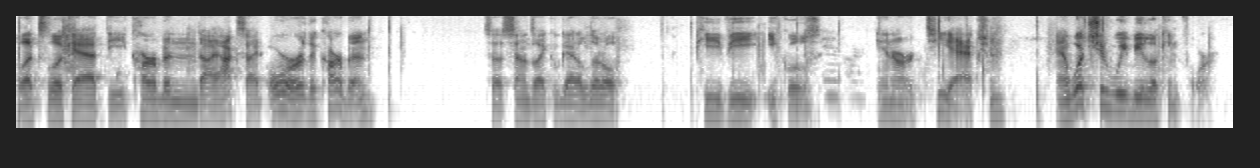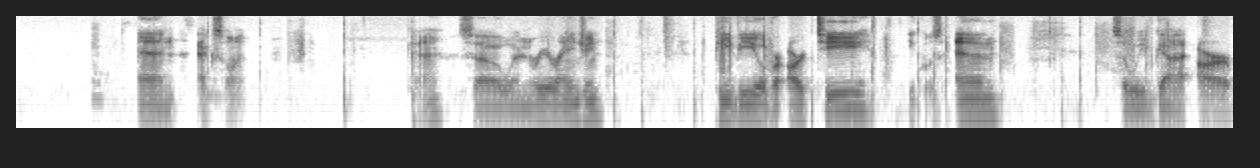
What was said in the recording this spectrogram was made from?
Let's look at the carbon dioxide or the carbon. So it sounds like we've got a little PV equals NRT action. And what should we be looking for? N. Excellent. Okay. So when rearranging, PV over RT equals N. So we've got our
